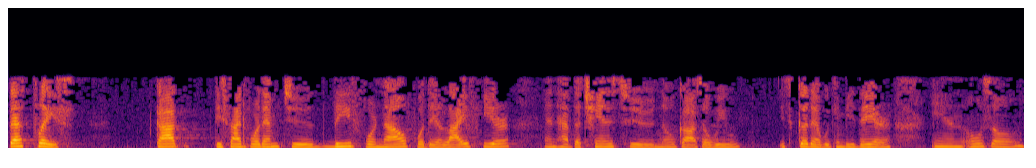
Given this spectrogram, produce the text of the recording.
that place, God decided for them to live for now, for their life here, and have the chance to know God. So we, it's good that we can be there. And also,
